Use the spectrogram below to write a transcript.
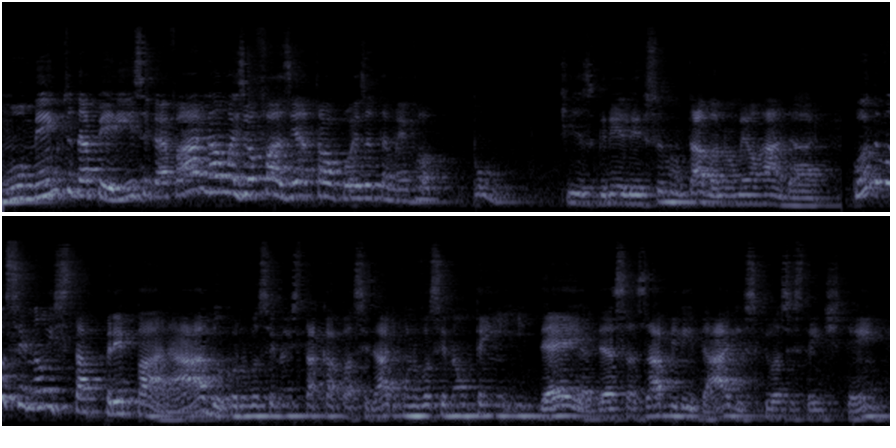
momento da perícia, o cara fala, ah, não, mas eu fazia tal coisa também. Fala, putz, grilo, isso não estava no meu radar. Quando você não está preparado, quando você não está capacitado, quando você não tem ideia dessas habilidades que o assistente tem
